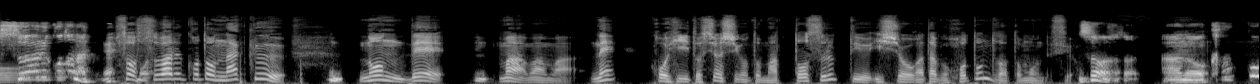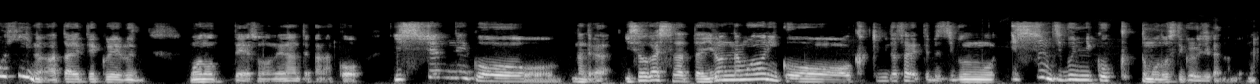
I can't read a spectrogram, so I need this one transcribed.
座ることなくね。そう、も座ることなくうん、飲んでうん、まあまあまあ、ね、コーヒーとしての仕事を全うするっていう一生が多分ほとんどだと思うんですよ。そうそう。あの、缶コーヒーの与えてくれるものって、そのね、なんていうかな、こう、一瞬ね、こう、なんていうかな、忙しさだったり、いろんなものにこう、かき乱されてる自分を、一瞬自分にこう、クッと戻してくれる時間なんだよね。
